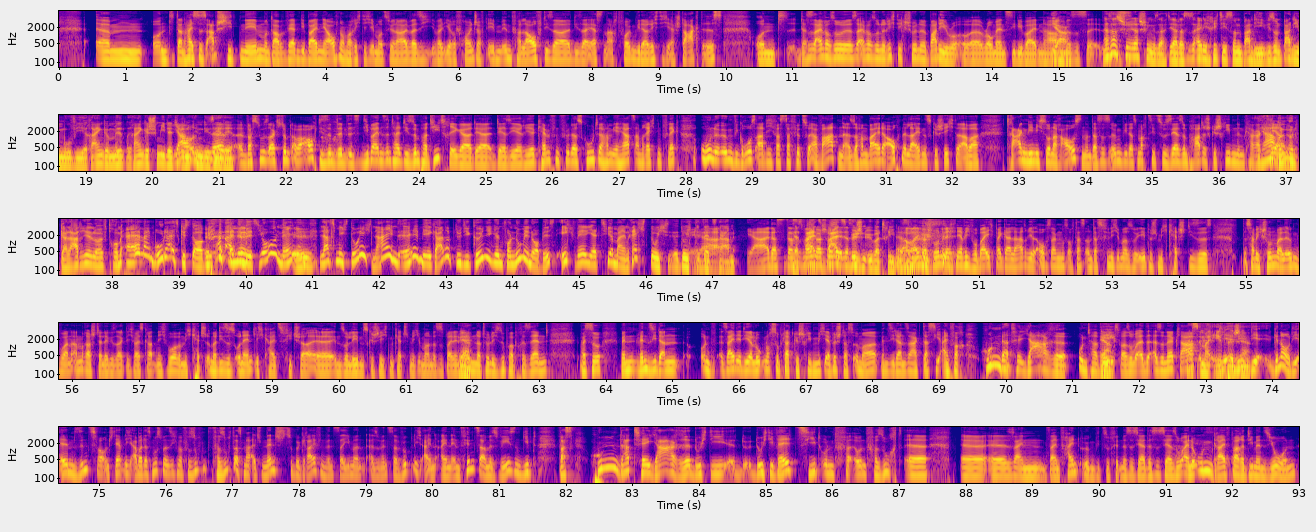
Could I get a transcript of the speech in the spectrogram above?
Ähm, und dann heißt es Abschied nehmen und da werden die beiden ja auch nochmal richtig emotional, weil, sich, weil ihre Freundschaft eben im Verlauf dieser, dieser ersten acht Folgen wieder richtig erstarkt ist. Und das ist einfach so, das ist einfach so eine richtig schöne Buddy-Romance, die die beiden haben. Ja. Das, ist, äh, das hast du schön, das schön gesagt. Ja, das ist eigentlich richtig so ein Buddy, wie so ein Buddy-Movie, reingeschmiedet ja, in, in die ne, Serie. Ne, was du sagst, stimmt aber auch. Die, die beiden sind halt die Sympathieträger der, der Serie, kämpfen für das Gute, haben ihr Herz am rechten Fleck, ohne irgendwie großartig was dafür zu erwarten. Also also haben beide auch eine Leidensgeschichte, aber tragen die nicht so nach außen. Und das ist irgendwie, das macht sie zu sehr sympathisch geschriebenen Charakteren. Ja, und, und Galadriel läuft rum, äh, mein Bruder ist gestorben, ich habe eine Mission? Äh. Lass mich durch. Nein, äh, mir egal, ob du die Königin von Numenor bist, ich will jetzt hier mein Recht durch, äh, durchgesetzt ja, haben. Ja, das, das, das ist manchmal schon ein bisschen übertrieben. Das aber. ist manchmal schon recht nervig, wobei ich bei Galadriel auch sagen muss, auch das, und das finde ich immer so episch, mich catcht dieses, das habe ich schon mal irgendwo an anderer Stelle gesagt, ich weiß gerade nicht wo, aber mich catcht immer dieses Unendlichkeitsfeature äh, in so Lebensgeschichten, catcht mich immer und das ist bei den ja. Elben natürlich super präsent. Weißt du, wenn, wenn sie dann, und sei der Dialog noch so platt geschrieben, mich erwischt das immer, wenn sie dann sagt, dass sie einfach hunderte Jahre unterwegs ja. war. So, also, ne, klar. Das ist immer episch, die, ja. die, genau, die Elben sind zwar unsterblich, aber das muss man sich mal versuchen, versucht das mal als Mensch zu begreifen, wenn es da jemand, also wenn es da wirklich ein, ein empfindsames Wesen gibt, was hunderte Jahre durch die, durch die Welt zieht und, und versucht, äh, äh, äh, seinen, seinen Feind irgendwie zu finden. Das ist ja, das ist ja so eine ungreifbare Dimension.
